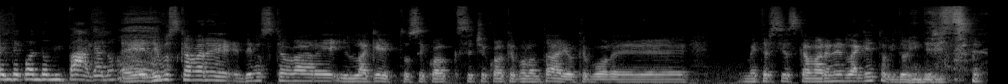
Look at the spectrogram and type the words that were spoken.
dipende quando mi pagano. Eh, devo, scavare, devo scavare il laghetto. Se, qual- se c'è qualche volontario che vuole mettersi a scavare nel laghetto, vi do l'indirizzo.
